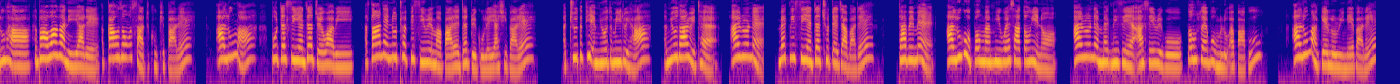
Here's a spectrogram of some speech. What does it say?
လူးဟာတဘာဝကနေရတဲ့အကောင်းဆုံးအစာတစ်ခုဖြစ်ပါတယ်။အာလူးမှာပိုတက်ဆီယမ်ဓာတ်ကြွယ်ဝပြီးအသားနဲ့နှုတ်ထွက်ပစ္စည်းတွေမှာပါတဲ့ဓာတ်တွေကိုလည်းရရှိပါတယ်။အထူးသဖြင့်အမျိုးသမီးတွေဟာအမျိုးသားတွေထက်အိုင်ရွန်နဲ့ မက်ဂနီဆီယမ်ဓာတ်ချွတ်တဲ့ကြပါတယ်။ဒါပေမဲ့အာလူးကိုပုံမှန်မှီဝဲစားသုံးရင်တော့အိုင်ရွန်နဲ့မက်ဂနီဆီယမ်အားဆေးတွေကိုသုံးစွဲဖို့မလိုအပ်ပါဘူး။အာလူးမှာကယ်လိုရီနည်းပါတယ်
